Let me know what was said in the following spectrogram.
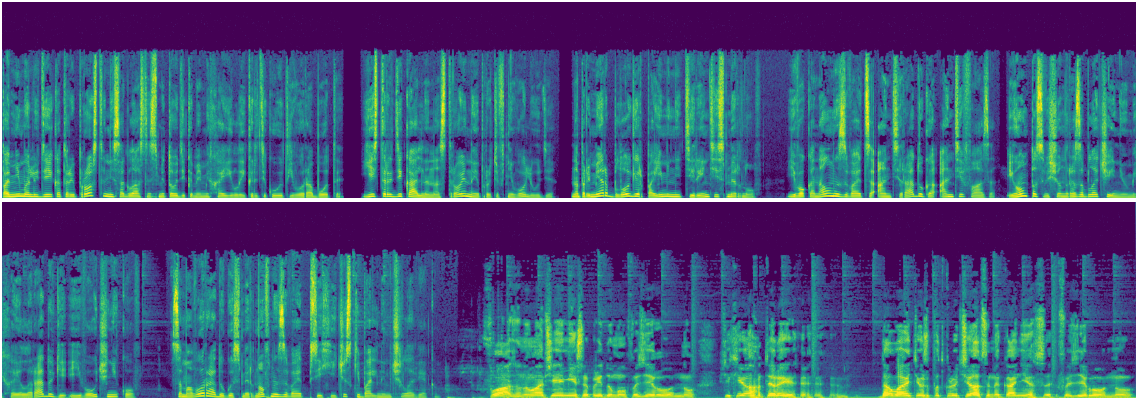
Помимо людей, которые просто не согласны с методиками Михаила и критикуют его работы, есть радикально настроенные против него люди. Например, блогер по имени Терентий Смирнов. Его канал называется «Антирадуга. Антифаза», и он посвящен разоблачению Михаила Радуги и его учеников. Самого Радугу Смирнов называет психически больным человеком. Фаза, ну вообще Миша придумал фазерон. Ну, психиатры, давайте уже подключаться наконец, фазерон. Ну,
